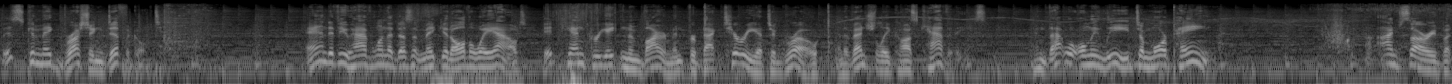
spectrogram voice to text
This can make brushing difficult. And if you have one that doesn't make it all the way out, it can create an environment for bacteria to grow and eventually cause cavities. And that will only lead to more pain. I'm sorry, but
